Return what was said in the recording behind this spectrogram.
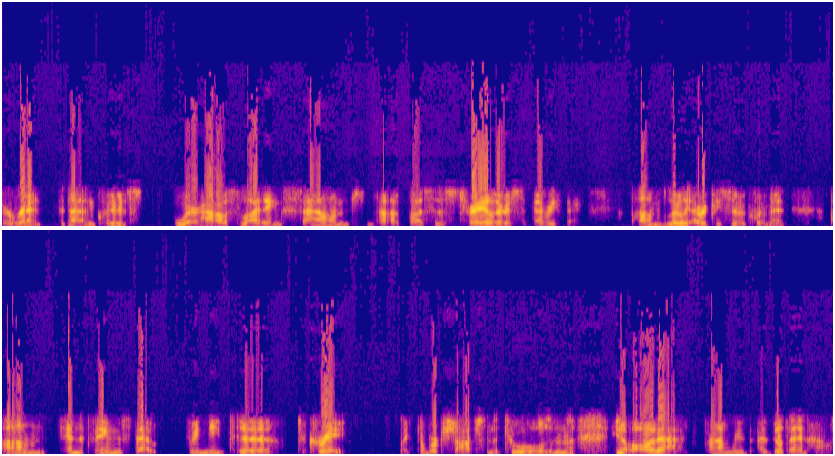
or rent, and that includes warehouse, lighting, sound, uh, buses, trailers, everything. Um, literally every piece of equipment, um, and the things that we need to to create, like the workshops and the tools and the, you know all of that. Um, we I built that in house.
